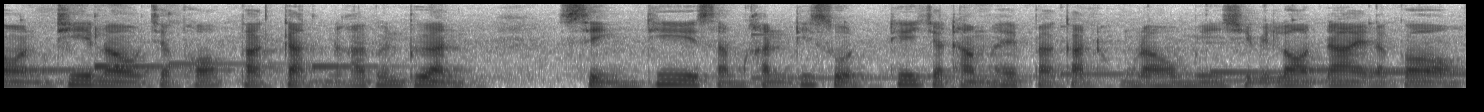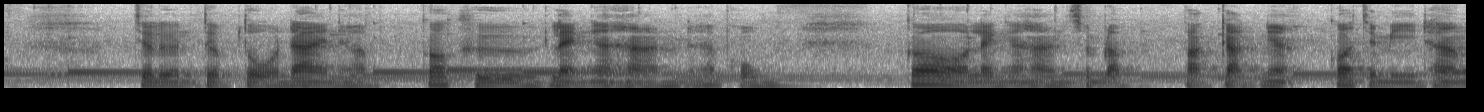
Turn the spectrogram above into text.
่อนที่เราจะเพาะปลากัดนะครับเพื่อนๆ สิ่งที่สำคัญที่สุดที่จะทำให้ปลากัดของเรามีชีวิตรอดได้ แล้วก็เจริญเติบโตได้นะครับ ก็คือแหล่งอาหารนะครับผม ก็แหล่งอาหารสำหรับปลากัดเนี่ยก็จะมีทั้ง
